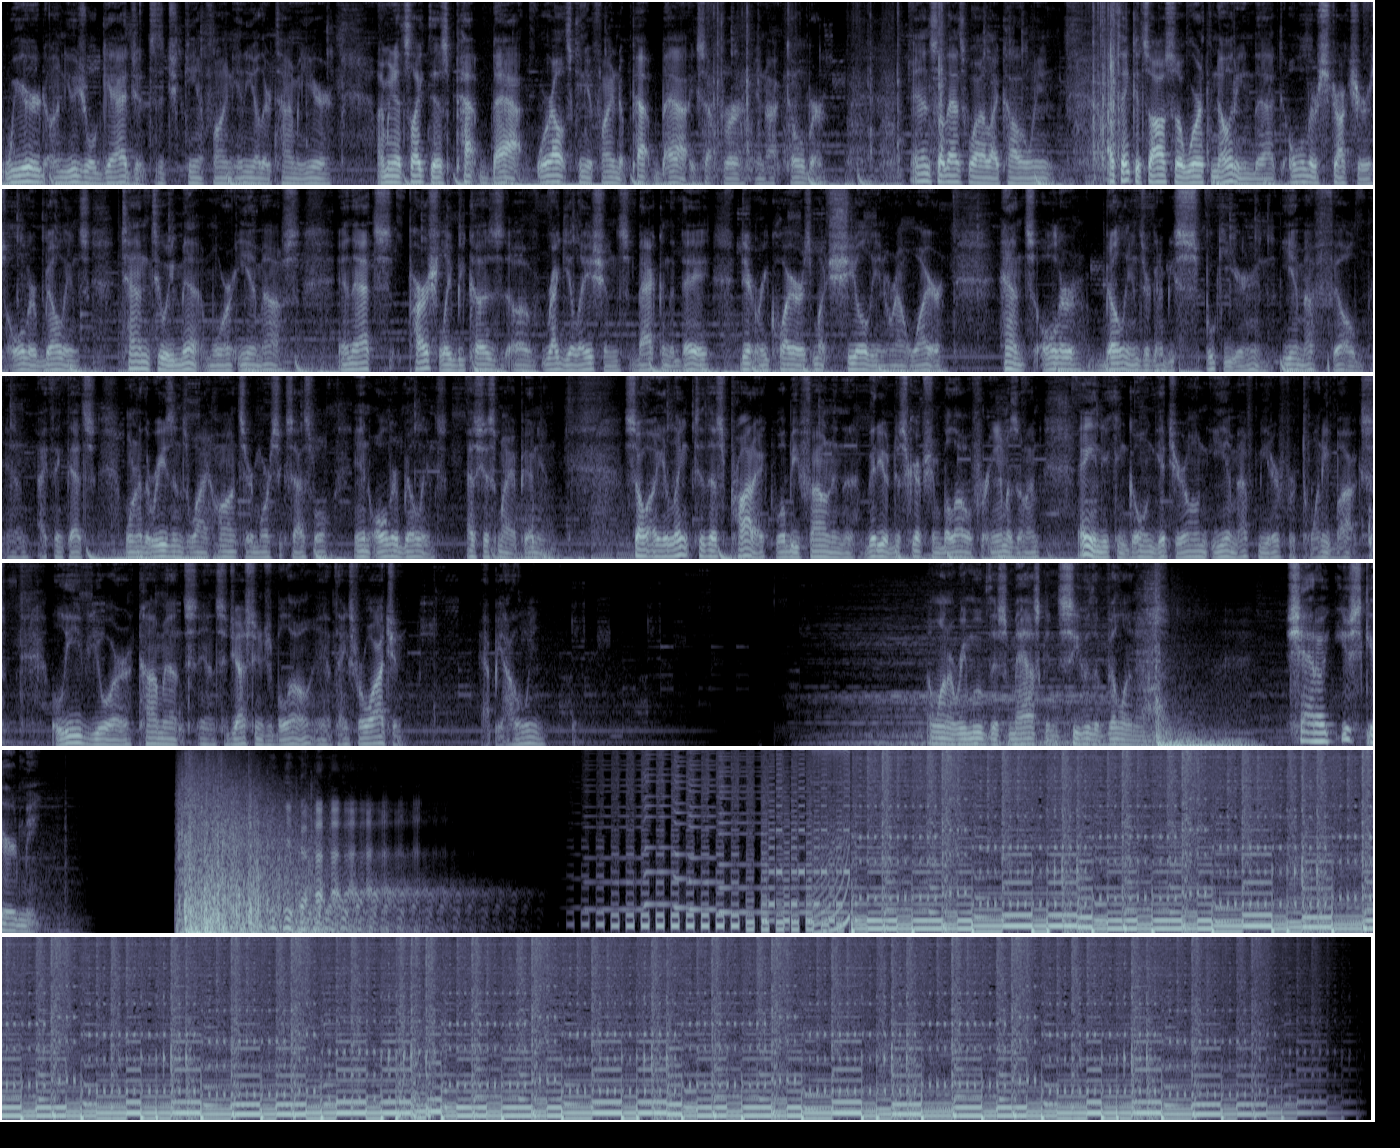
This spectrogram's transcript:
weird, unusual gadgets that you can't find any other time of year. I mean, it's like this pet bat. Where else can you find a pet bat except for in October? And so that's why I like Halloween. I think it's also worth noting that older structures, older buildings, tend to emit more EMFs. And that's partially because of regulations back in the day didn't require as much shielding around wire. Hence, older buildings are going to be spookier and EMF filled. And I think that's one of the reasons why haunts are more successful in older buildings. That's just my opinion. So, a link to this product will be found in the video description below for Amazon. And you can go and get your own EMF meter for 20 bucks. Leave your comments and suggestions below. And thanks for watching. Happy Halloween. I want to remove this mask and see who the villain is. Shadow, you scared me yeah.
